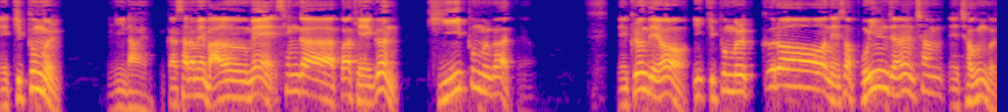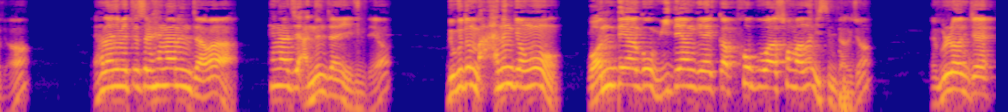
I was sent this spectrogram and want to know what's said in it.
예, 깊은 물이 나와요. 그러니까 사람의 마음의 생각과 계획은 깊은 물과 같아 요. 예, 그런데요, 이물 끌어내서 보이는 자는 참 예, 적은 거죠. 하나님의 뜻을 행하는 자와 행하지 않는 자의 얘기인데요. 누구든 많은 경우 원대하고 위대한 계획과 포부와 소망은 있습니다. 그죠? 예, 물론 이제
